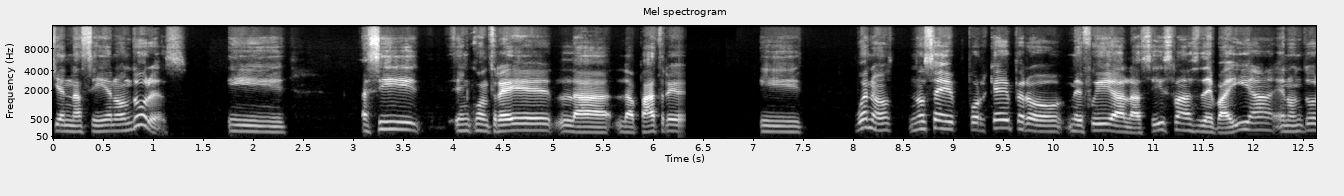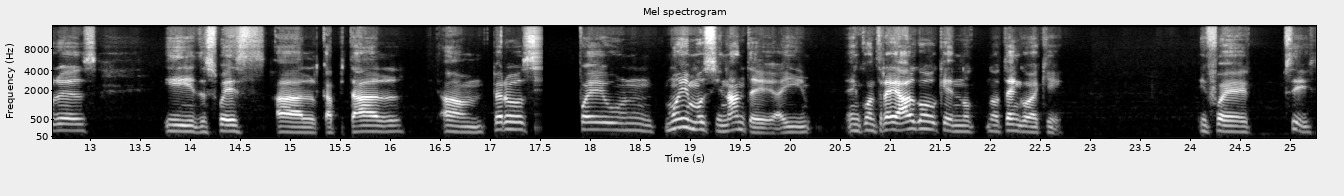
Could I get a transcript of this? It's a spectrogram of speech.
quien nací en Honduras y así encontré la, la patria y bueno, no sé por qué, pero me fui a las islas de Bahía en Honduras y después al capital, um, pero fue muy emocionante. Ahí encontré algo que no, no tengo aquí. Y fue, sí.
